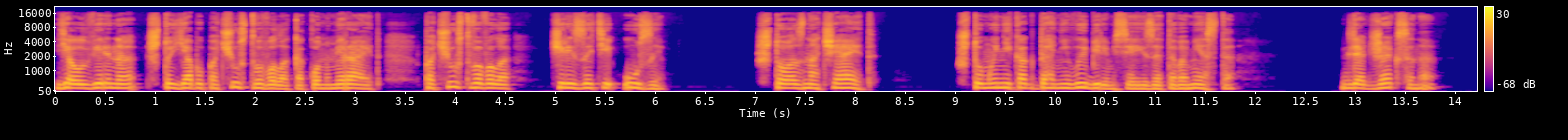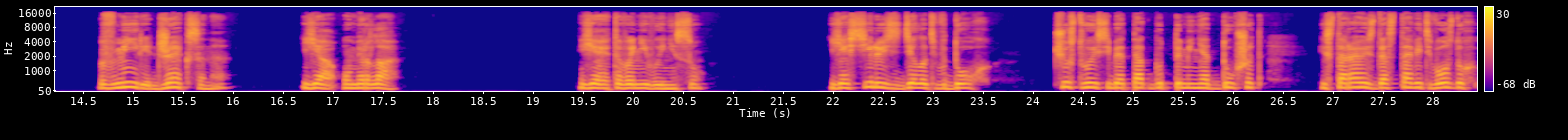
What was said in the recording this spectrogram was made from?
Я уверена, что я бы почувствовала, как он умирает, почувствовала через эти узы. Что означает, что мы никогда не выберемся из этого места. Для Джексона, в мире Джексона, я умерла. Я этого не вынесу. Я силюсь сделать вдох, чувствую себя так, будто меня душит, и стараюсь доставить воздух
